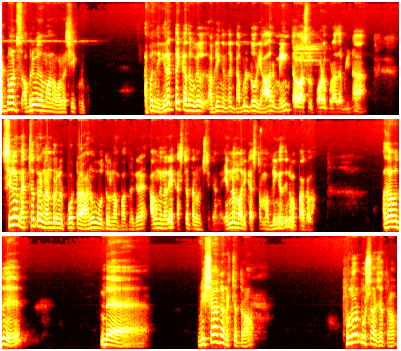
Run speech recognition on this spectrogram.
அட்வான்ஸ் அபரிவிதமான வளர்ச்சியை கொடுக்கும். அப்போ இந்த இரட்டை கதவுகள் அப்படிங்கிறது டபுள் டோர் யார் மெயின் தலைவாசல் போடக்கூடாது அப்படின்னா சில நட்சத்திர நண்பர்கள் போட்ட அனுபவத்தில் நான் பார்த்துருக்கிறேன். அவங்க நிறைய கஷ்டத்தை அனுபவிச்சிருக்காங்க. என்ன மாதிரி கஷ்டம் அப்படிங்கிறதையும் நம்ம பார்க்கலாம். அதாவது இந்த விஷாக நட்சத்திரம் புனர்பூஷ நட்சத்திரம்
